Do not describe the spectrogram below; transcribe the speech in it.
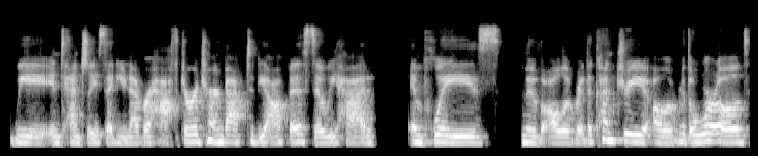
we intentionally said you never have to return back to the office. So we had employees move all over the country, all over the world.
